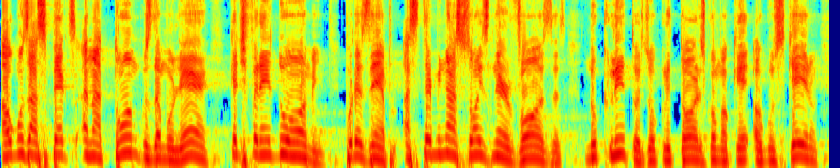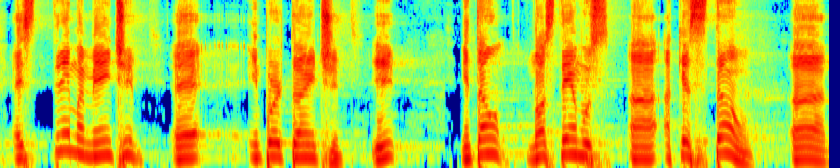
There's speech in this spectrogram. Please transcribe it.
alguns aspectos anatômicos da mulher que é diferente do homem. Por exemplo, as terminações nervosas no clítoris ou clitóris, como alguns queiram, é extremamente é, importante. E então nós temos ah, a questão ah,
